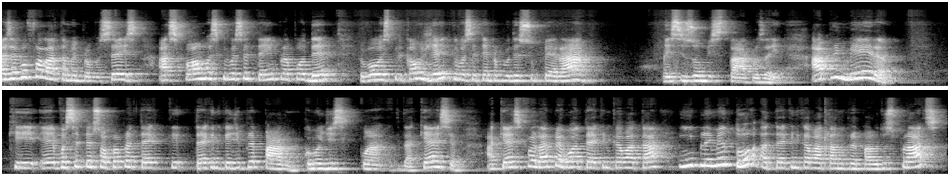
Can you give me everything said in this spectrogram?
Mas eu vou falar também para vocês as formas que você tem para poder, eu vou explicar o jeito que você tem para poder superar esses obstáculos aí. A primeira que é você ter sua própria técnica de preparo. Como eu disse com a da Kessia, a Kessia foi lá, pegou a técnica Avatar e implementou a técnica Avatar no preparo dos pratos.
